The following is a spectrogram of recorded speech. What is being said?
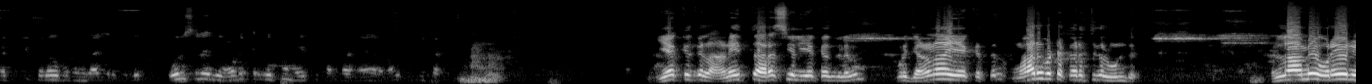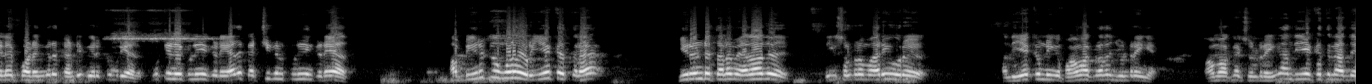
கட்சி பிளவுபடுவதாக இருக்குது. ஒரு சிலர் உடைக்கிறதுக்கும் முயற்சி பண்றாங்க. இயக்கங்கள் அனைத்து அரசியல் இயக்கங்களிலும் ஒரு ஜனநாயக இயக்கத்தில் மாறுபட்ட கருத்துகள் உண்டு. எல்லாமே ஒரே நிலைப்பாடுங்கிறது கண்டிப்பா இருக்க முடியாது. கூட்டணிக்குள்ளேயும் கிடையாது கட்சிகளுக்குள்ளேயும் கிடையாது. அப்படி இருக்கும்போது ஒரு இயக்கத்துல இரண்டு தலைமை ஏதாவது நீங்க சொல்ற மாதிரி ஒரு அந்த இயக்கம் நீங்க பாமக தான் சொல்றீங்க. பாமக சொல்றீங்க. அந்த இயக்கத்துல அந்த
